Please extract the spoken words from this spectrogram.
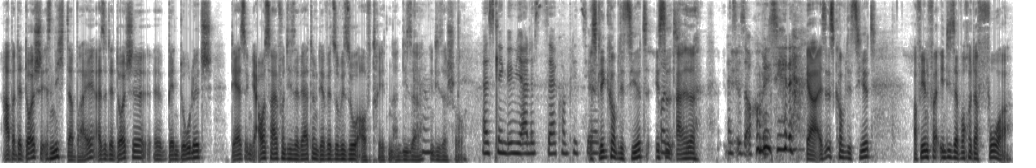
Aber der Deutsche ist nicht dabei. Also der Deutsche, äh, Ben Dolic, der ist irgendwie außerhalb von dieser Wertung, der wird sowieso auftreten an dieser, Okay. in dieser Show. Es klingt irgendwie alles sehr kompliziert. Es klingt kompliziert, ist Und- es, also, es ist auch kompliziert. Ja, es ist kompliziert. Auf jeden Fall in dieser Woche davor.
